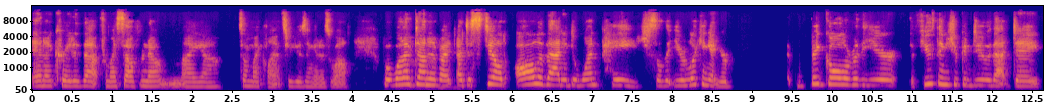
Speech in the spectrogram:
And I created that for myself. And now my uh, some of my clients are using it as well. But what I've done is I, I distilled all of that into one page so that you're looking at your big goal over the year, the few things you can do that day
